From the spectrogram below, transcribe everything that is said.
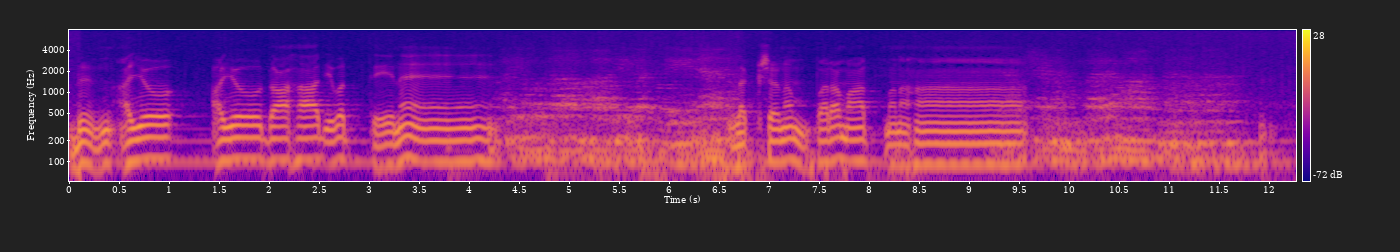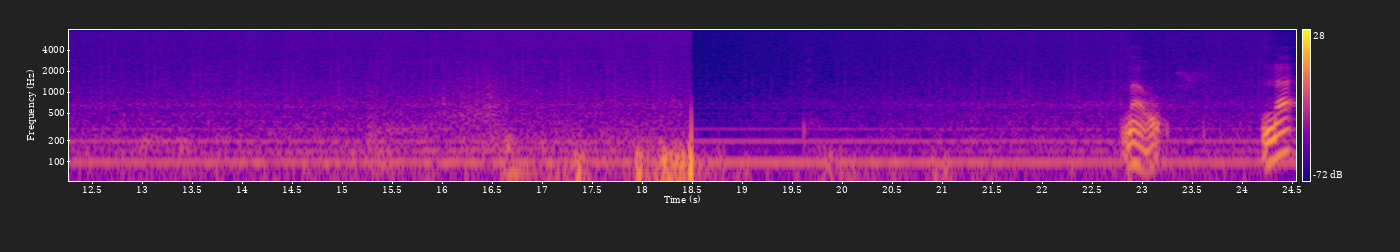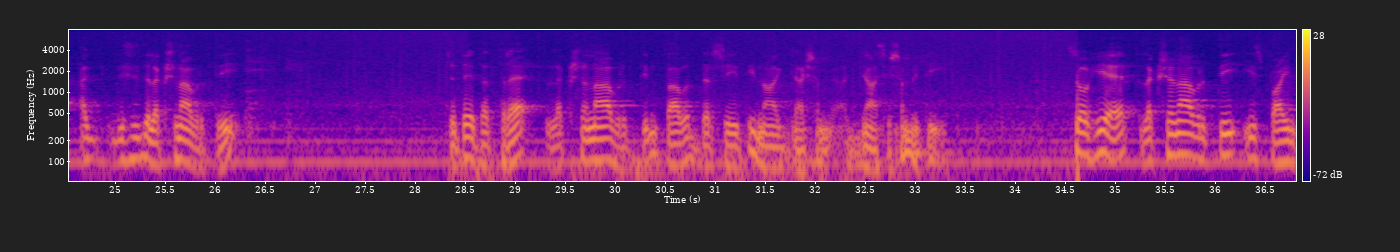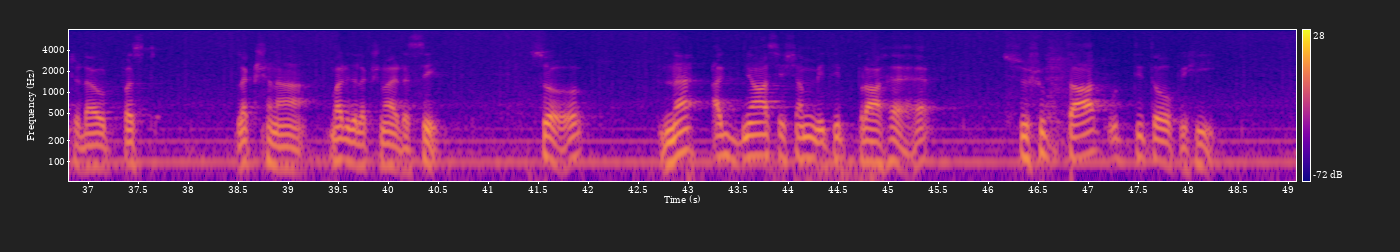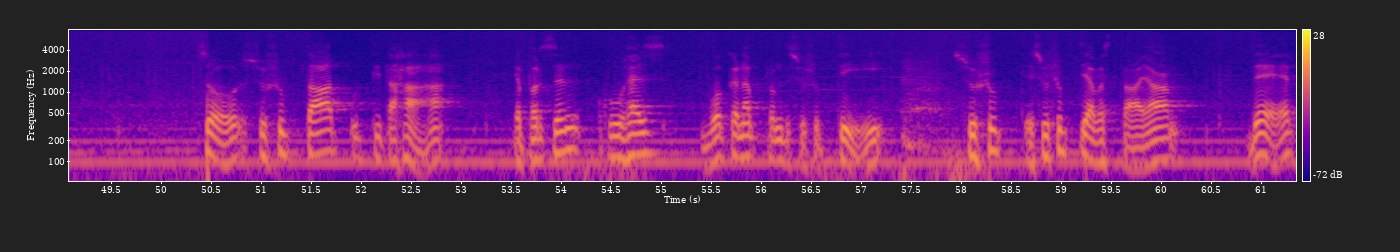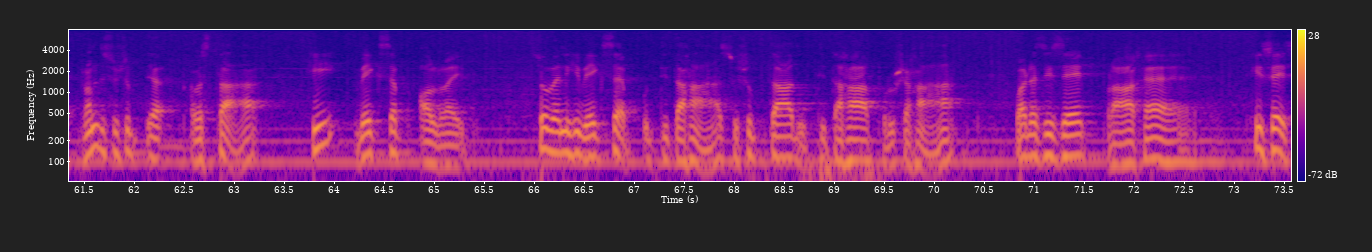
Then, ayo, ayo daha divattena. Ayo daha Lakshanam Paramatmanaha. Now, na, this is the Lakshana Vritti. Chate tatra Lakshana Vrittim tavad darshayati na ajnasisham iti. So here, Lakshana Vritti is pointed out first. Lakshana, what is the Lakshana? Let us see. So, na ajnasisham iti praha sushuptat uttitopihi. So, sushuptat uttitaha, a person who has woken up from the sushupti, sushupti, avasthayam, there, from the sushupti avastha, he wakes up all right. So when he wakes up, uttitaha, sushuptad uttitaha purushaha, what does he say? Praha. He says,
